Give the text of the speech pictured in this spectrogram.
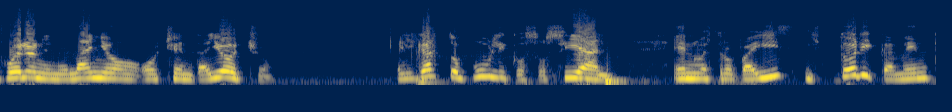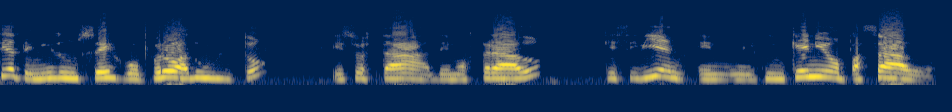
fueron en el año 88. El gasto público social en nuestro país históricamente ha tenido un sesgo pro adulto, eso está demostrado, que si bien en el quinquenio pasado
